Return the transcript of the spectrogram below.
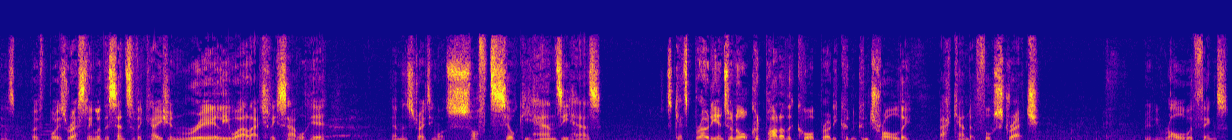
Yes, both boys wrestling with the sense of occasion really well, actually. Saville here demonstrating what soft, silky hands he has. Just gets Broady into an awkward part of the court. Broady couldn't control the backhand at full stretch. Really roll with things.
